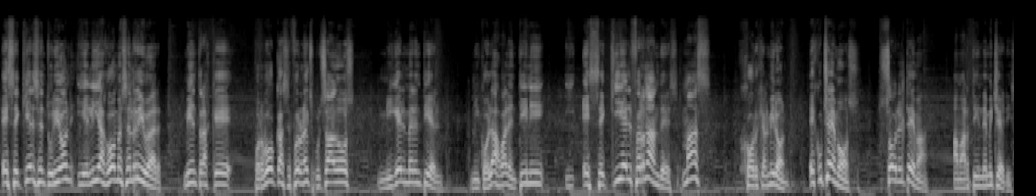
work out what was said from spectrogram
Ezequiel Centurión y Elías Gómez en River, mientras que por Boca se fueron expulsados Miguel Merentiel, Nicolás Valentini y Ezequiel Fernández, más Jorge Almirón. Escuchemos sobre el tema a Martín de Michelis.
